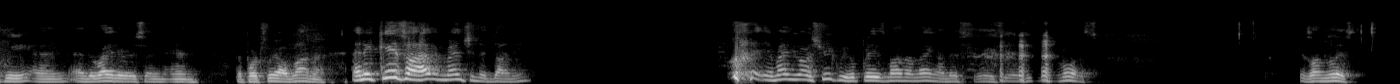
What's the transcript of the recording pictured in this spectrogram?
and, and the writers and, and the portrayal of Lana. And in case I haven't mentioned it, Donnie, Emmanuelle Chriqui, who plays Lana Lang on this, is, is, is on the list.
